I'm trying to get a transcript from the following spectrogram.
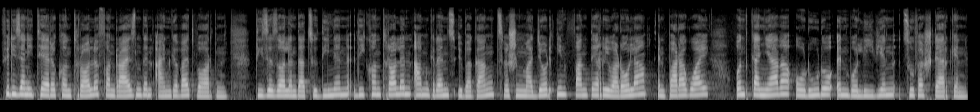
für die sanitäre Kontrolle von Reisenden eingeweiht worden. Diese sollen dazu dienen, die Kontrollen am Grenzübergang zwischen Mayor Infante Rivarola in Paraguay und Cañada Oruro in Bolivien zu verstärken.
